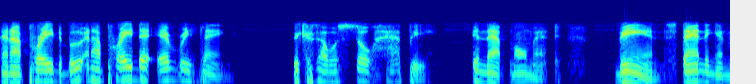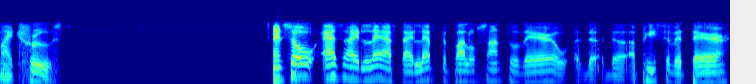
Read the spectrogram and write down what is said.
And I prayed to boot and I prayed to everything because I was so happy in that moment being, standing in my truth. And so as I left, I left the Palo Santo there, the, the, a piece of it there.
